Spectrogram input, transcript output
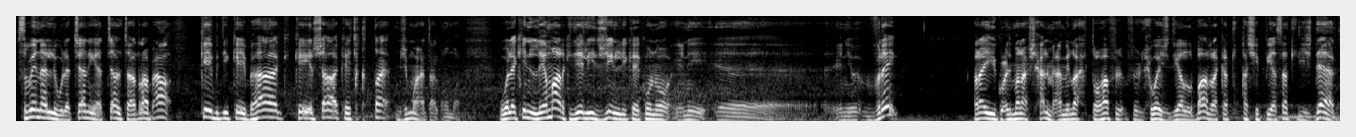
تصبينة الأولى الثانية الثالثة الرابعة كيبدي كيبهاك كيرشا كيتقطع مجموعة تاع الأمور. ولكن les marques ديال الجين اللي كيكونوا يعني آه يعني vrai راه يقعد ما نعرف شحال مع ملي يحطوها في الحوايج ديال البال. راه كتلقى شي بياسات اللي جداد.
